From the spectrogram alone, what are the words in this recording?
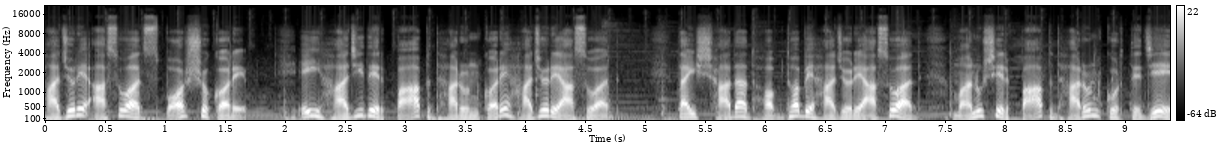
হাজরে আসওয়াদ স্পর্শ করে। এই হাজিদের পাপ ধারণ করে হাজরে আসওয়াদ। তাই সাদা ধবধবে হাজরে আসওয়াদ মানুষের পাপ ধারণ করতে যেয়ে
